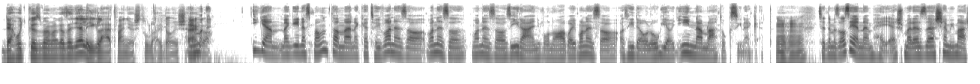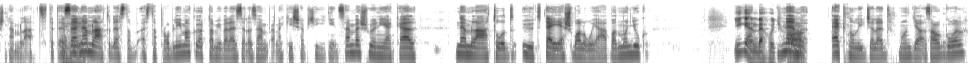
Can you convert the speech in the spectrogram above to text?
de hogy közben meg az egy elég látványos tulajdonsága. Én- Igen, meg én ezt már mondtam már neked, hogy van ez, a, van ez, a, van ez az irányvonal, vagy van ez a, az ideológia, hogy én nem látok színeket. Uh-huh. Szerintem ez azért nem helyes, mert ezzel semmi más nem látsz. Tehát ezzel uh-huh. nem látod ezt a, ezt a problémakört, amivel ezzel az embernek kisebbségiként szembesülnie kell, nem látod őt teljes valójában. Mondjuk Igen, de hogyha... nem acknowledge mondja az angol,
